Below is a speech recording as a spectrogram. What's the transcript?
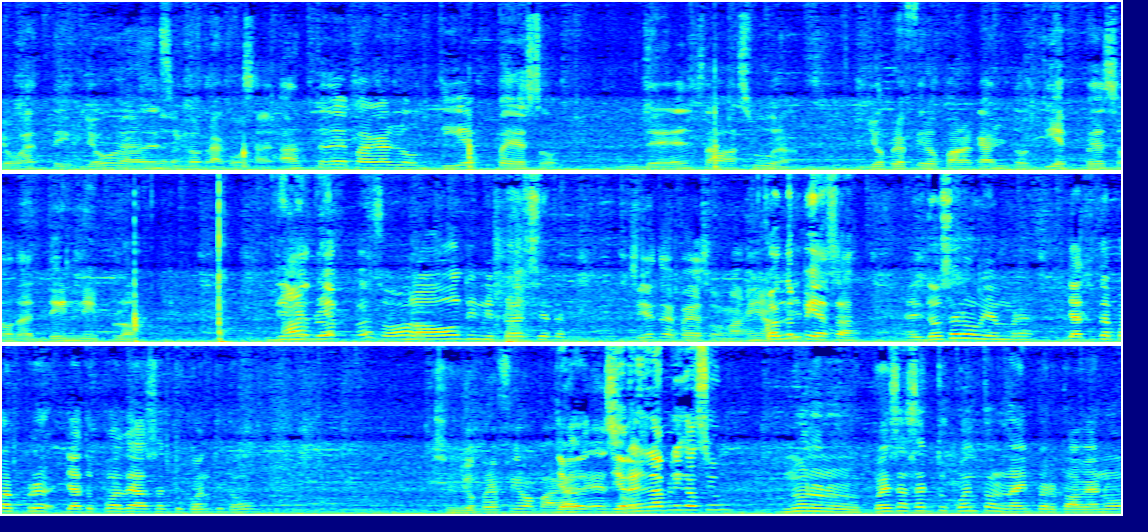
Yo voy, a, esti- yo voy a decir otra cosa. Antes de pagar los 10 pesos de esa basura, yo prefiero pagar los 10 pesos de Disney Plus. Disney Ah, Plus- 10 pesos ahora. No, Disney Plus 7. 7 pesos, imagínate. ¿Cuándo empieza? El 12 de noviembre ya tú te puedes pre- ya tú puedes hacer tu cuenta y todo. Sí. Yo prefiero pagar ¿Ya- eso. ¿Tienes la aplicación? No, no, no, no. Puedes hacer tu cuenta online, pero todavía no,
